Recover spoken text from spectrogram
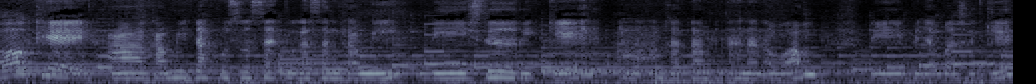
Okey, uh, kami dah pun selesai tugasan kami di Serike, uh, Angkatan Pertahanan Awam di Pejabat Serike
